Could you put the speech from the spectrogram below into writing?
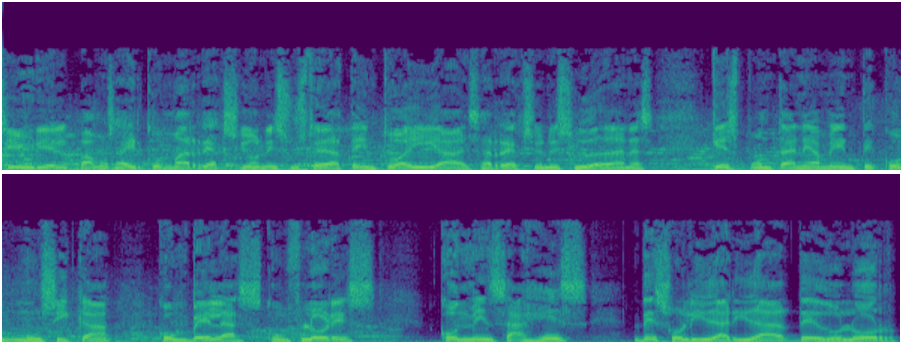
Sí, Uriel, vamos a ir con más reacciones. Usted atento ahí a esas reacciones ciudadanas que espontáneamente, con música, con velas, con flores, con mensajes de solidaridad, de dolor,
